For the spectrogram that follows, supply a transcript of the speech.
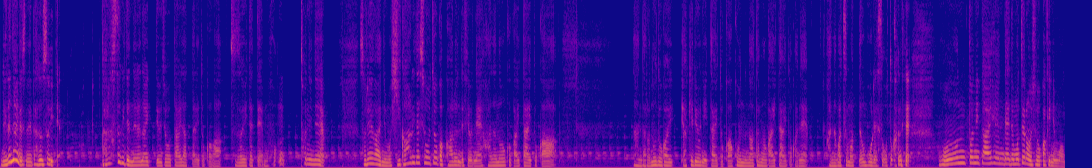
寝れないですねだるすぎて。だるすぎて寝れないっていう状態だったりとかが続いててもう本当にねそれ以外にも日替わりで症状が変わるんですよね。鼻の奥が痛いとかなんだろう喉が焼けるように痛いとか今度の頭が痛いとかね鼻が詰まって溺れそうとかね。本当に大変ででもちろん消化器にも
